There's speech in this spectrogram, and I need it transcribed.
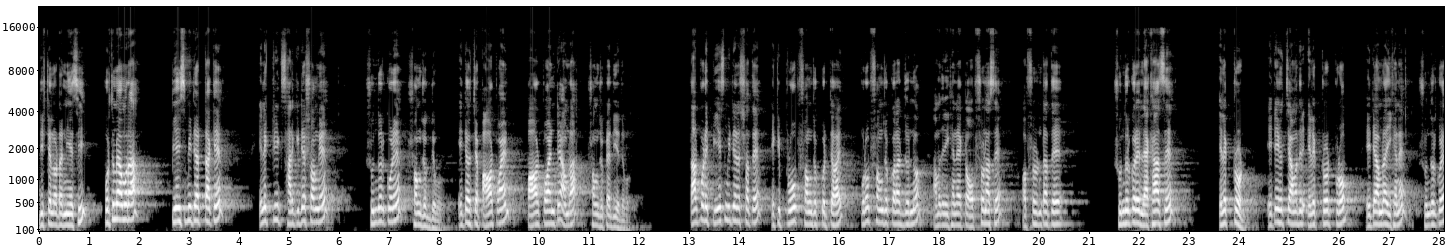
ডিস্টেল ওয়াটার নিয়েছি। প্রথমে আমরা পিএইচ মিটারটাকে ইলেকট্রিক সার্কিটের সঙ্গে সুন্দর করে সংযোগ দেব। এটা হচ্ছে পাওয়ার পয়েন্ট পাওয়ার পয়েন্টে আমরা সংযোগটা দিয়ে দেব। তারপরে পিএস মিটারের সাথে একটি প্রোপ সংযোগ করতে হয়। প্রোপ সংযোগ করার জন্য আমাদের এখানে একটা অপশন আছে। অপশনটাতে সুন্দর করে লেখা আছে ইলেকট্রোড এটাই হচ্ছে আমাদের ইলেকট্রোড প্রোপ এটা আমরা এখানে সুন্দর করে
